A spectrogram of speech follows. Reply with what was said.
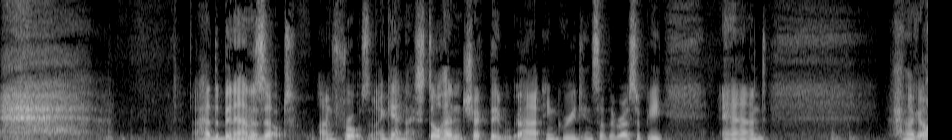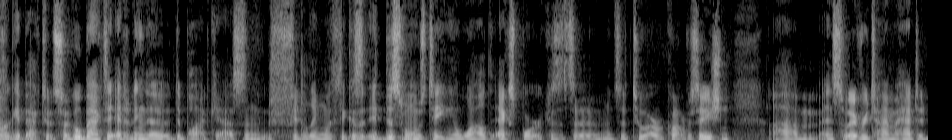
I had the bananas out, unfrozen. Again, I still hadn't checked the uh, ingredients of the recipe, and I'm like, oh, I'll get back to it. So I go back to editing the, the podcast and fiddling with it because this one was taking a while to export because it's a it's a two hour conversation, um, and so every time I had to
